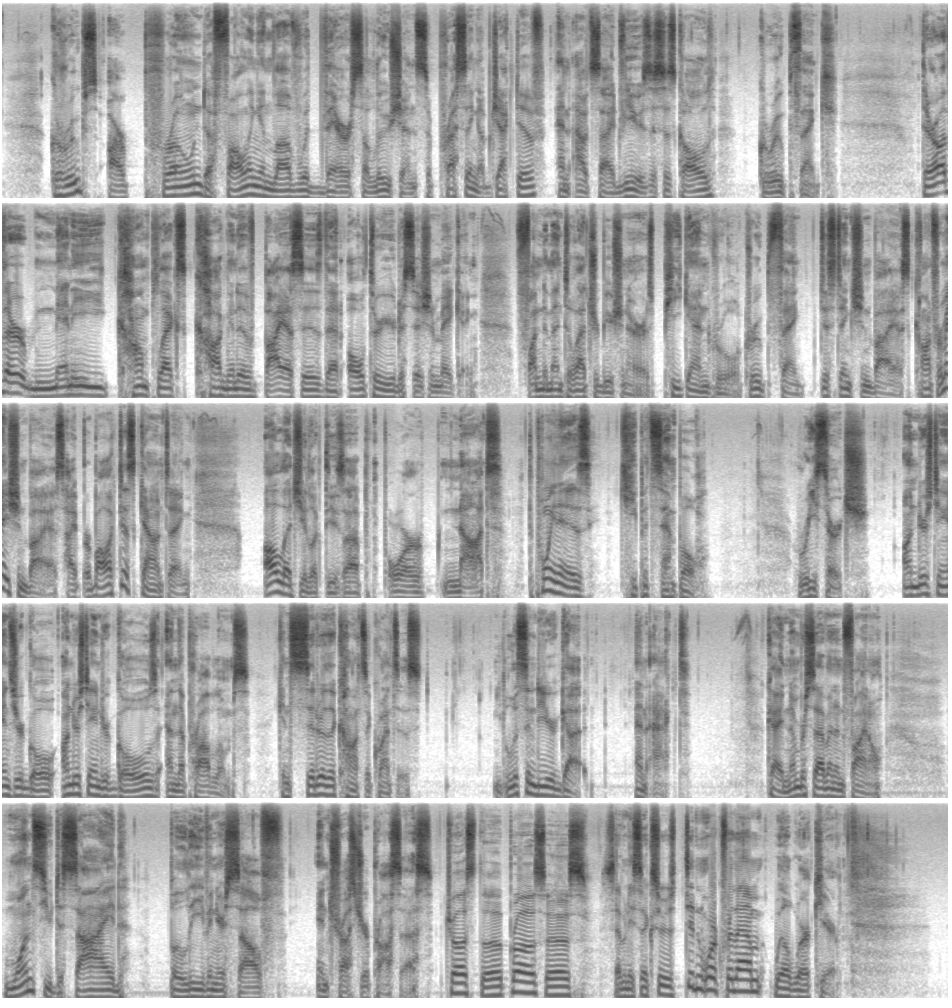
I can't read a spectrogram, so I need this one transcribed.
Groups are prone to falling in love with their solution, suppressing objective and outside views. This is called groupthink. There are other many complex cognitive biases that alter your decision making. Fundamental attribution errors, peak end rule, groupthink, distinction bias, confirmation bias, hyperbolic discounting. I'll let you look these up or not. The point is, keep it simple. Research. Understands your goal, understand your goals and the problems. Consider the consequences. Listen to your gut and act. Okay, number 7 and final once you decide, believe in yourself and trust your process. Trust the process. 76ers didn't work for them, will work here.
